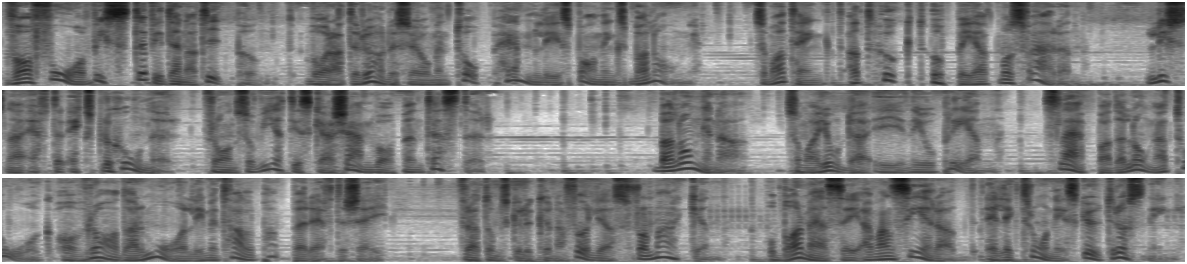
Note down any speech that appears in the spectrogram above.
Vad få visste vid denna tidpunkt var att det rörde sig om en topphemlig spaningsballong som var tänkt att högt uppe i atmosfären lyssna efter explosioner från sovjetiska kärnvapentester. Ballongerna, som var gjorda i neopren, släpade långa tåg av radarmål i metallpapper efter sig för att de skulle kunna följas från marken och bar med sig avancerad elektronisk utrustning.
